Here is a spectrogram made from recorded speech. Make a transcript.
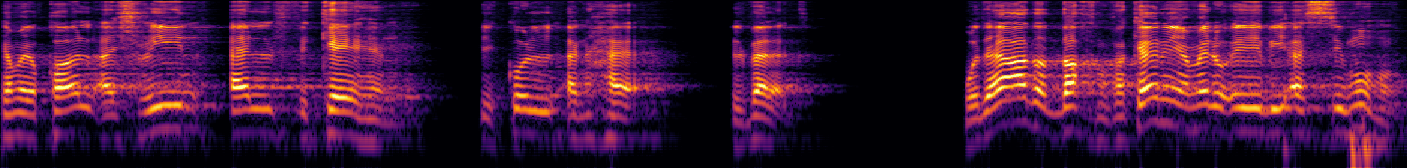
كما يقال عشرين ألف كاهن في كل أنحاء البلد. وده عدد ضخم فكانوا يعملوا إيه؟ بيقسموهم.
